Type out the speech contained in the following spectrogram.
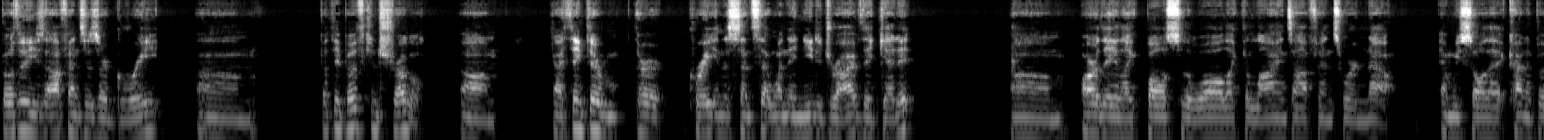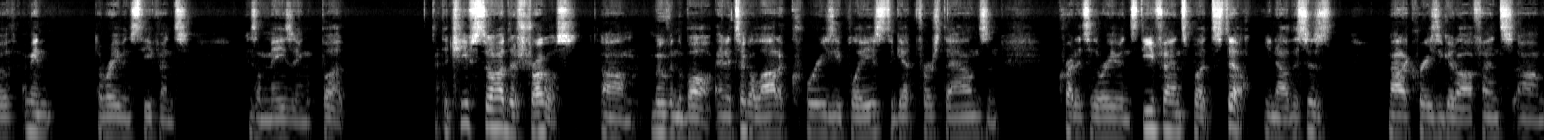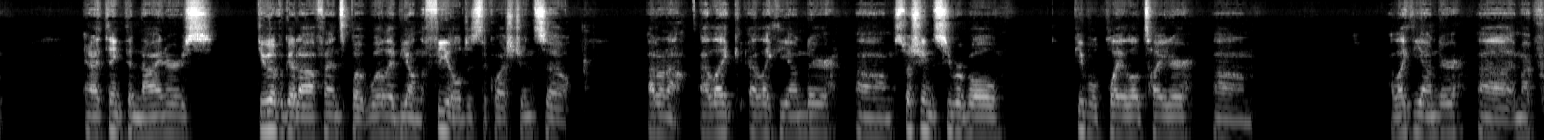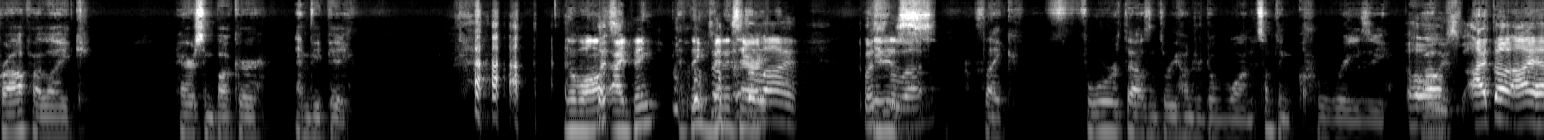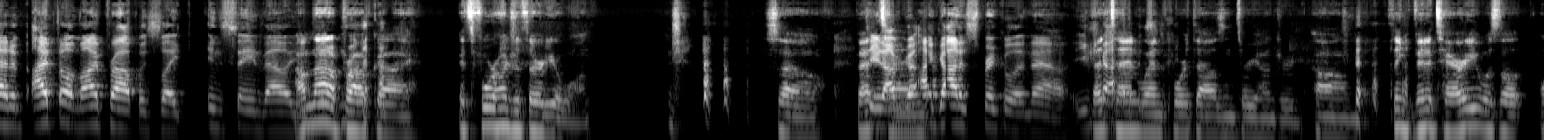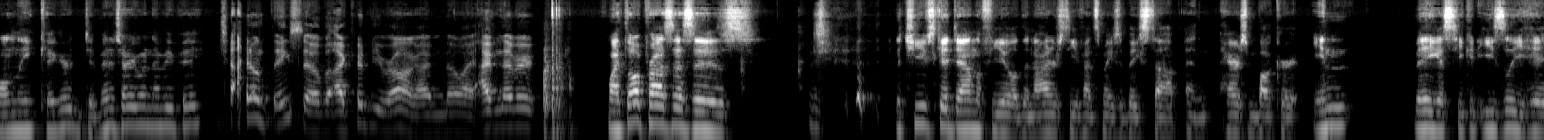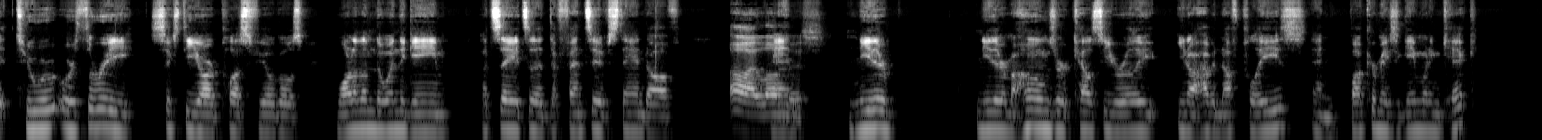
both of these offenses are great, um, but they both can struggle. Um, I think they're they're great in the sense that when they need to drive, they get it. Um, are they like balls to the wall like the Lions offense were no. And we saw that kind of both. I mean, the Ravens defense is amazing, but the Chiefs still had their struggles um, moving the ball. And it took a lot of crazy plays to get first downs and credit to the Ravens defense, but still, you know, this is not a crazy good offense. Um, and I think the Niners do have a good offense, but will they be on the field is the question. So I don't know. I like I like the under, um, especially in the Super Bowl. People play a little tighter. Um, I like the under. Uh, and my prop, I like Harrison Butker MVP. the long, What's- I think I think Vinatieri. line? What's It the is line? it's like four thousand three hundred to one, something crazy. S- I thought I had a. I thought my prop was like insane value. I'm not a prop guy. It's four hundred thirty to one. So bet dude. 10, I'm. I gotta sprinkle it now. You bet ten wins four thousand three hundred. Um, I think Vinatieri was the only kicker. Did Vinatieri win MVP? I don't think so, but I could be wrong. I have no. I, I've never. My thought process is the Chiefs get down the field, the Niners defense makes a big stop, and Harrison Butker in Vegas, he could easily hit two or three 60 yard plus field goals, one of them to win the game. Let's say it's a defensive standoff. Oh, I love this. Neither neither Mahomes or Kelce really, you know, have enough plays, and Butker makes a game winning kick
